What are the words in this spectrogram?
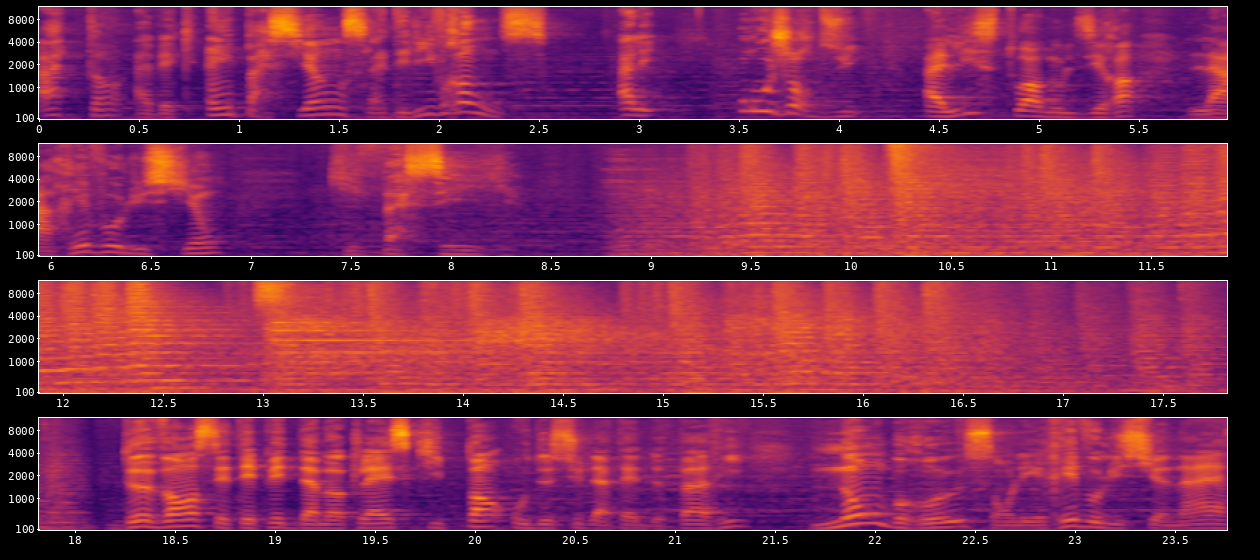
attend avec impatience la délivrance. Allez, aujourd'hui, à l'Histoire nous le dira, la révolution qui vacille. Devant cette épée de Damoclès qui pend au-dessus de la tête de Paris, nombreux sont les révolutionnaires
